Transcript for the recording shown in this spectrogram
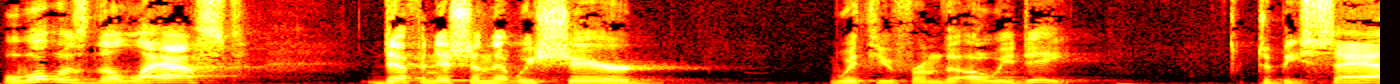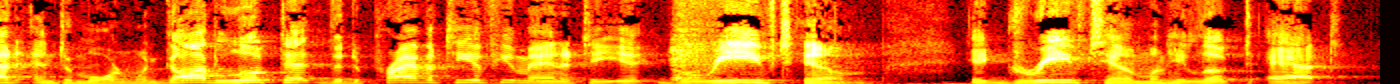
Well, what was the last definition that we shared with you from the OED? To be sad and to mourn. When God looked at the depravity of humanity, it grieved him. It grieved him when he looked at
